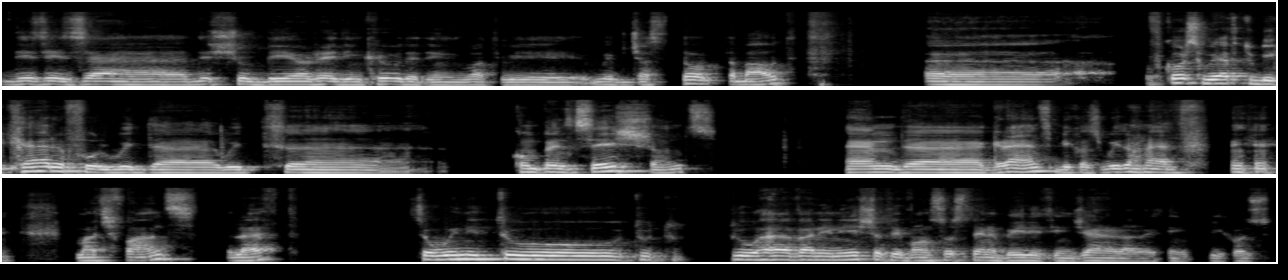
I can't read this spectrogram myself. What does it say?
this is uh, this should be already included in what we we've just talked about. Uh, of course, we have to be careful with uh, with uh, compensations and uh, grants because we don't have much funds left. So we need to, to to have an initiative on sustainability in general. I think because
